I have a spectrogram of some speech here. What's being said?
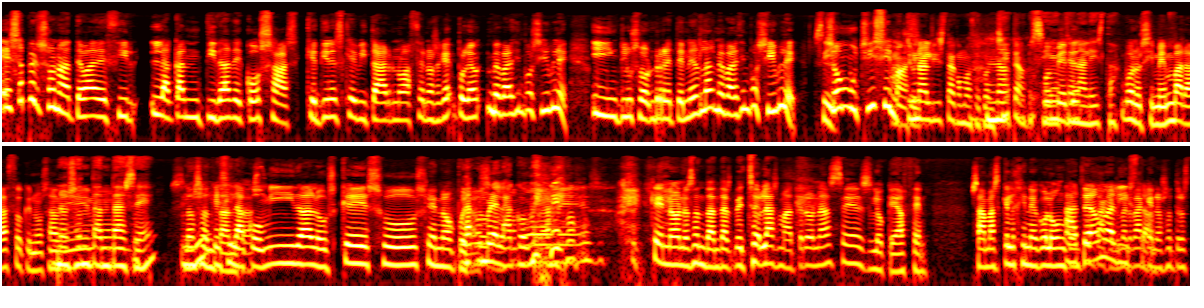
Esa persona te va a decir la cantidad de cosas que tienes que evitar, no hacer, no sé qué, porque me parece imposible. E incluso retenerlas me parece imposible. Sí. Son muchísimas. Hazte una lista como hace No, Conchita. sí, Pues una lista. Bueno, si me embarazo, que no No sabemos. son tantas, ¿eh? No son que si tantas. la comida, los quesos. Que no, pues La- hombre, la comida. Que no, no son tantas. De hecho, las matronas es lo que hacen. O sea, más que el ginecólogo en Ah, consulta, una que es verdad que nosotros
